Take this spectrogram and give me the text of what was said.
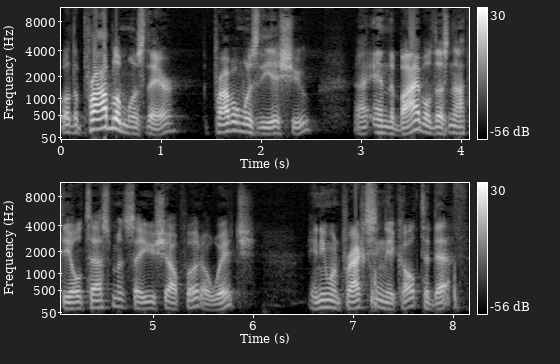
Well, the problem was there. The problem was the issue. Uh, and the Bible does not the Old Testament say you shall put a witch, anyone practicing the occult, to death?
